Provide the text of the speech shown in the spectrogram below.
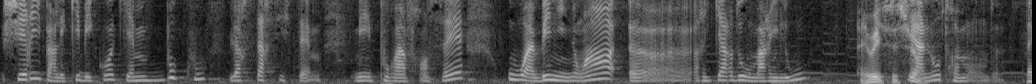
chéries par les Québécois qui aiment beaucoup leur star system. Mais pour un Français ou un Béninois, euh, Ricardo ou Marilou, Eh oui, c'est un autre monde. Bah,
